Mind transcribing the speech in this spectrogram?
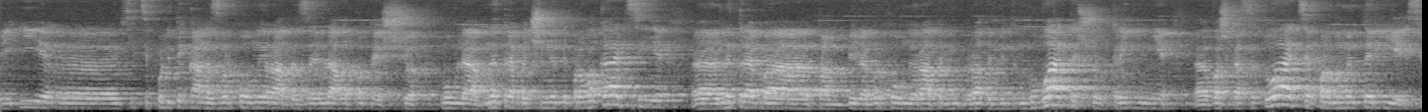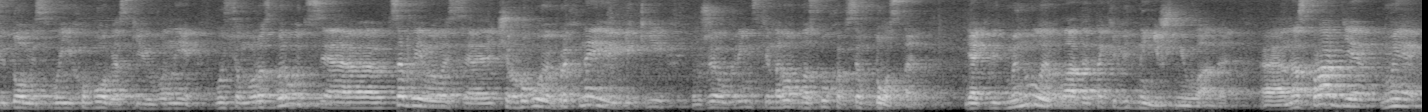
і, е, всі ці політикани з Верховної Ради заявляли про те, що мовляв, не треба чинити провокації, е, не треба там біля Верховної Ради, Ради мітингувати, що в країні важка ситуація, парламентарі свідомі своїх обов'язків, вони в усьому розберуться. Це виявилося черговою брехнею, які вже український народ наслухався вдосталь як від минулої влади, так і від нинішньої влади. Е, Насправді ми е,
